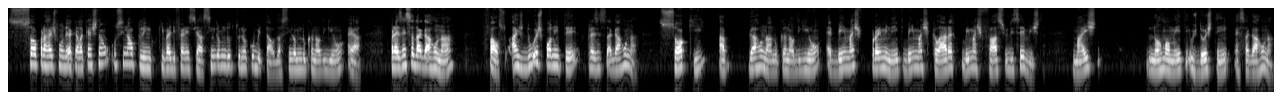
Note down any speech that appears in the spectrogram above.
só para responder aquela questão, o sinal clínico que vai diferenciar a síndrome do túnel cubital da síndrome do canal de Guion é a presença da garrunar, falso. As duas podem ter presença da garrunar, só que a Garruná no canal de Guion é bem mais proeminente, bem mais clara, bem mais fácil de ser vista. Mas, normalmente, os dois têm essa Garruná.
